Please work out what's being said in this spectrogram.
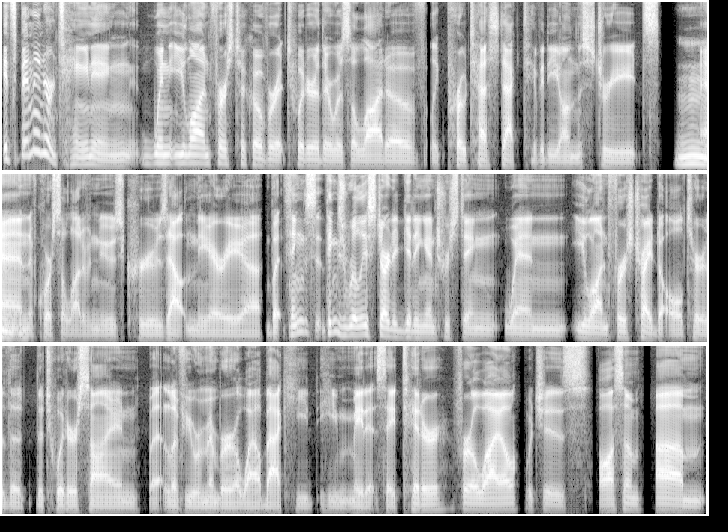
It's been entertaining. When Elon first took over at Twitter, there was a lot of like protest activity on the streets, mm. And of course, a lot of news crews out in the area. But things things really started getting interesting when Elon first tried to alter the the Twitter sign. I don't know if you remember a while back, he he made it say titter for a while, which is awesome. Um,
